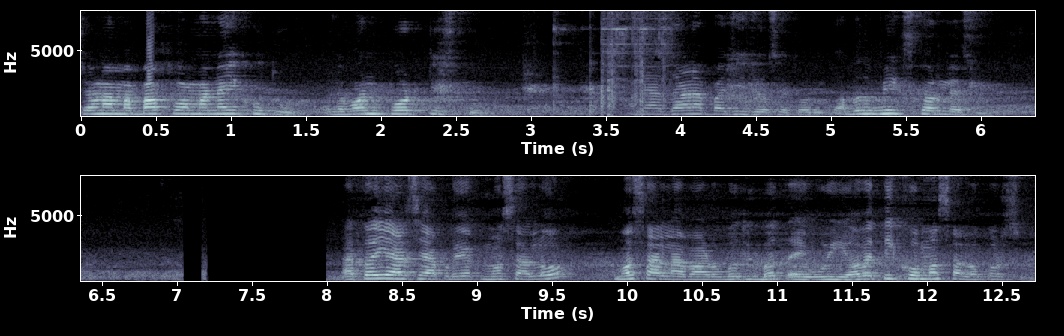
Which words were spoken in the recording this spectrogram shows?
ચણામાં બાફવામાં નાખ્યું હતું એટલે વન ફોર્થ ટીસ્પૂન. અને આ ધાણાભાજી જોશે થોડીક. આ બધું મિક્સ કરી લેશું. આ તૈયાર છે આપણો એક મસાલો. મસાલાવાળું બધું બતાવ્યું હોય હવે તીખો મસાલો કરશું.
